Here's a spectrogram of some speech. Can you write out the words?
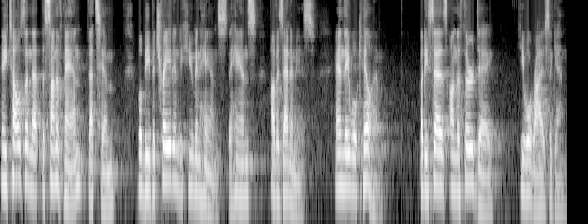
And he tells them that the Son of Man, that's him, will be betrayed into human hands, the hands of his enemies, and they will kill him. But he says on the third day, he will rise again.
